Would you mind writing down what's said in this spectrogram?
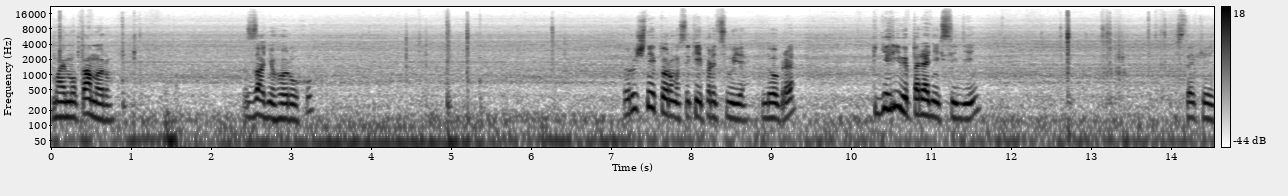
Маємо камеру заднього руху. Ручний тормоз, який працює добре. Підігріви передніх сидінь. Ось такий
